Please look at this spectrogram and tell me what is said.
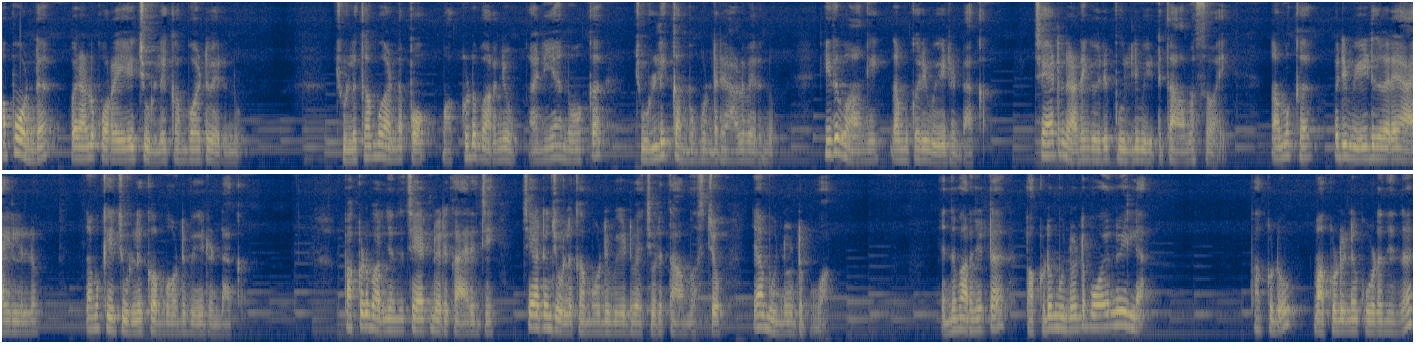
അപ്പോൾ ഉണ്ട് ഒരാൾ കുറേ ചുള്ളിക്കമ്പുമായിട്ട് വരുന്നു. ചുള്ളിക്കമ്പ് കണ്ടപ്പോൾ മക്കട് പറഞ്ഞു അനിയ നോക്ക ചുള്ളിക്കമ്പും കൊണ്ടൊരാൾ വരുന്നു. ഇത് വാങ്ങി നമുക്കൊരു വീടുണ്ടാക്കാം. ചേട്ടനാണെങ്കിൽ ഒരു പുല്ല് വീട്ടിൽ താമസമായി. നമുക്ക് ഒരു വീട് ഇതുവരെ ആയില്ലല്ലോ. നമുക്ക് ഈ ചുള്ളിക്കമ്പ് കൊണ്ട് വീടുണ്ടാക്കാം. പക്കട് പറഞ്ഞു ചേട്ടനൊരു കാര്യം ചെയ്യും. ചേട്ടൻ ചുള്ളിക്കമ്പ് കൊണ്ട് വീട് വെച്ചിവിടെ താമസിച്ചു ഞാൻ മുന്നോട്ട് പോവാം. എന്ന് പറഞ്ഞിട്ട് പക്കുടു മുന്നോട്ട് പോയൊന്നുമില്ല. പക്കുടു മക്കുടുവിന്റെ കൂടെ നിന്ന്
